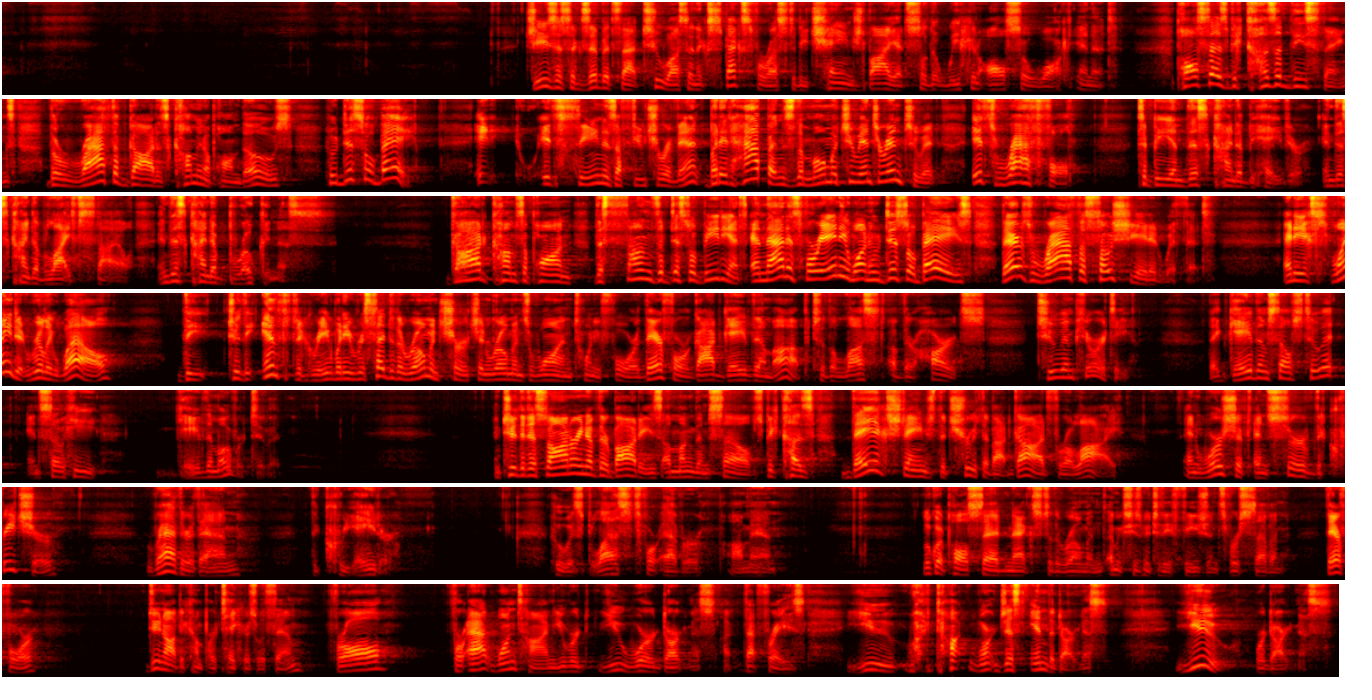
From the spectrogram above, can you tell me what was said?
Jesus exhibits that to us and expects for us to be changed by it so that we can also walk in it. Paul says, because of these things, the wrath of God is coming upon those who disobey. It, it's seen as a future event, but it happens the moment you enter into it. It's wrathful to be in this kind of behavior, in this kind of lifestyle, in this kind of brokenness. God comes upon the sons of disobedience, and that is for anyone who disobeys, there's wrath associated with it. And he explained it really well the, to the nth degree what he said to the Roman church in Romans 1 24, Therefore, God gave them up to the lust of their hearts to impurity. They gave themselves to it, and so he gave them over to it. And to the dishonoring of their bodies among themselves, because they exchanged the truth about God for a lie and worshiped and served the creature rather than the Creator who is blessed forever. Amen. Look what Paul said next to the Romans, I mean, excuse me, to the Ephesians, verse 7. Therefore, do not become partakers with them, for all, for at one time you were, you were darkness. Uh, that phrase, you weren't just in the darkness, you were darkness.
